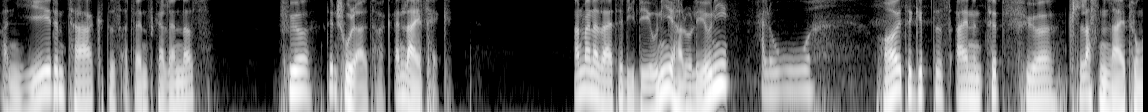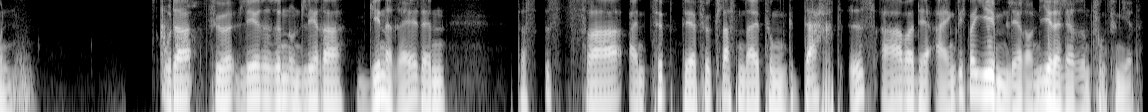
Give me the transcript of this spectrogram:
an jedem Tag des Adventskalenders für den Schulalltag. Ein Lifehack. An meiner Seite die Leonie. Hallo Leonie. Hallo. Heute gibt es einen Tipp für Klassenleitungen. Oder für Lehrerinnen und Lehrer generell, denn das ist zwar ein Tipp, der für Klassenleitungen gedacht ist, aber der eigentlich bei jedem Lehrer und jeder Lehrerin funktioniert.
